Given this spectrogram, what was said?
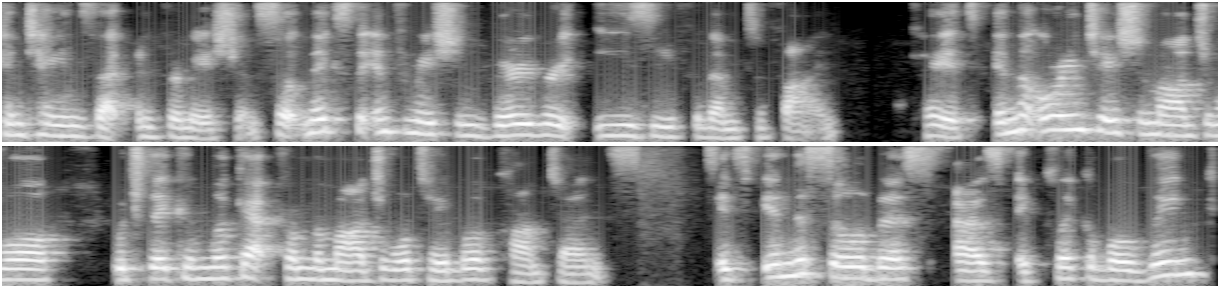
contains that information. So it makes the information very, very easy for them to find. Okay, it's in the orientation module, which they can look at from the module table of contents. It's in the syllabus as a clickable link.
